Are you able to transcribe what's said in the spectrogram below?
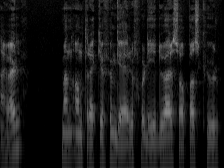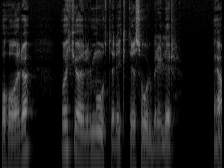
Nei vel? Men antrekket fungerer fordi du er såpass kul på håret og kjører moteriktige solbriller. Ja.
